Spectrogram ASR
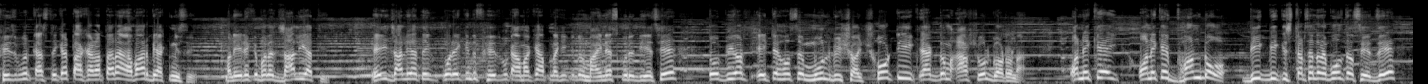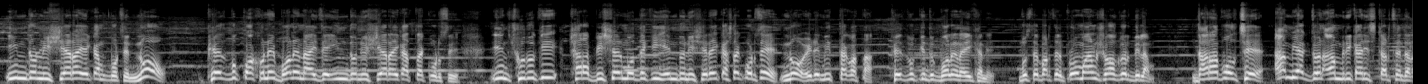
ফেসবুকের কাছ থেকে টাকাটা তারা আবার ব্যাক নিছে। মানে এটাকে বলে জালিয়াতি। এই জালিয়াতি করে কিন্তু ফেসবুক আমাকে আপনাকে কিন্তু মাইনাস করে দিয়েছে। তো বিয়ার্স এইটা হচ্ছে মূল বিষয়, সঠিক, একদম আসল ঘটনা। অনেকেই অনেকেই ভণ্ড বিগ বিগ স্টার সেন্টারে বলতেছে যে ইন্দোনেশিয়ারা এই কাম করছে। নো ফেসবুক কখনোই বলে নাই যে ইন্দোনেশিয়ারা এই কাজটা করছে। ইন শুধু কি সারা বিশ্বের মধ্যে কি ইন্দোনেশিয়ারা এই কাজটা করছে? নো এটা মিথ্যা কথা। ফেসবুক কিন্তু বলে না এখানে। বুঝতে পারছেন? প্রমাণ সহ করে দিলাম। যারা বলছে, আমি একজন আমেরিকান স্টার সেন্টার,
